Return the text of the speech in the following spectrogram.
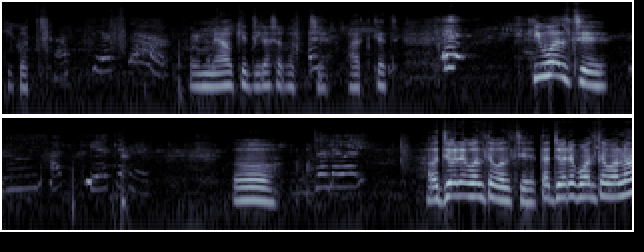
কি করছে? ওর ম্যাওকে জিজ্ঞাসা করছে, ভাত খেয়েছে। কি বলছে? ও ও জোরে বলতে বলছে। তা জোরে বলতে বলো।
